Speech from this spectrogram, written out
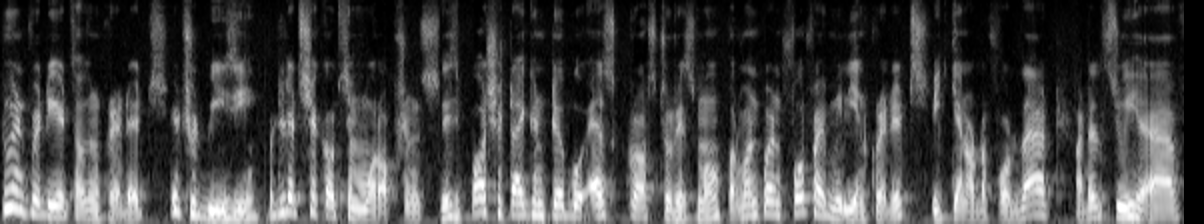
228,000 credits. It should be easy. But let's check out some more options. There's the Porsche Taycan Turbo S Cross Turismo for 1.45 million credits. We cannot afford that. What else do we have?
